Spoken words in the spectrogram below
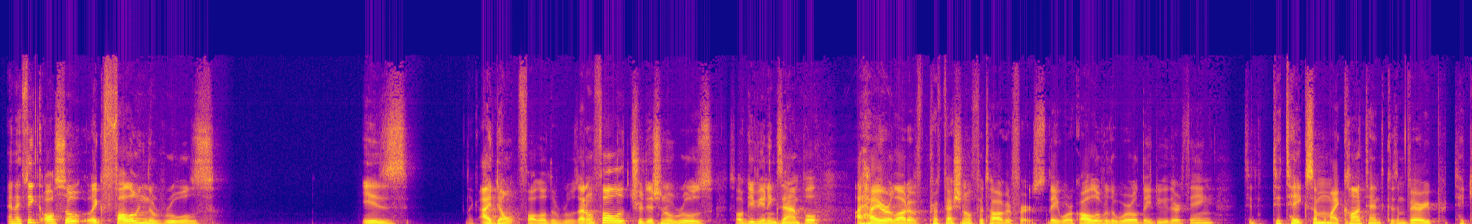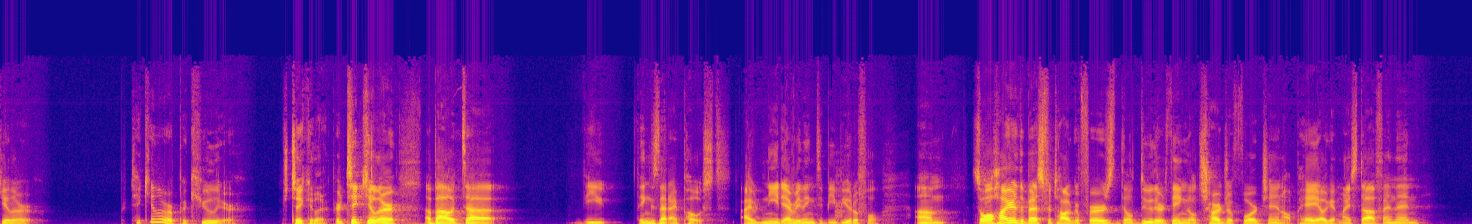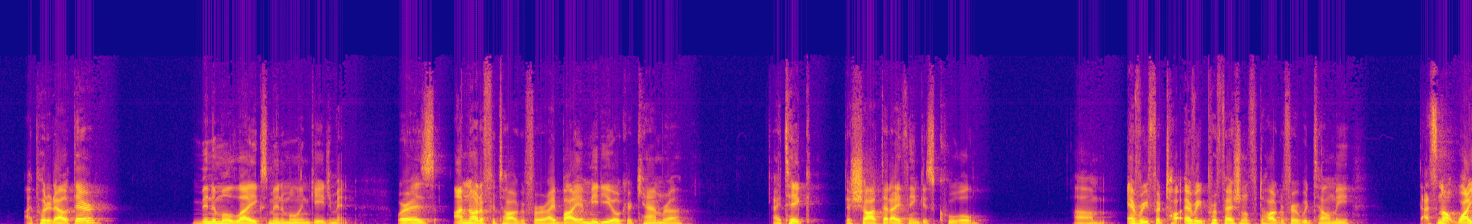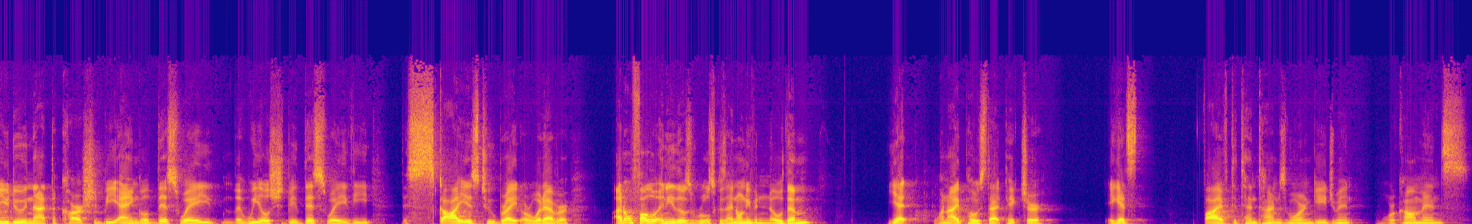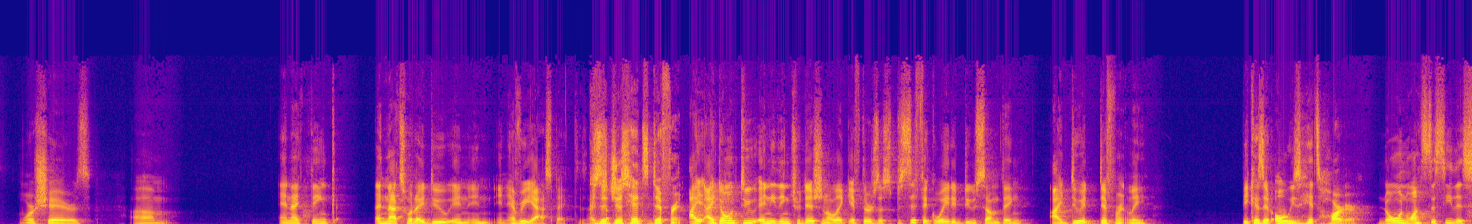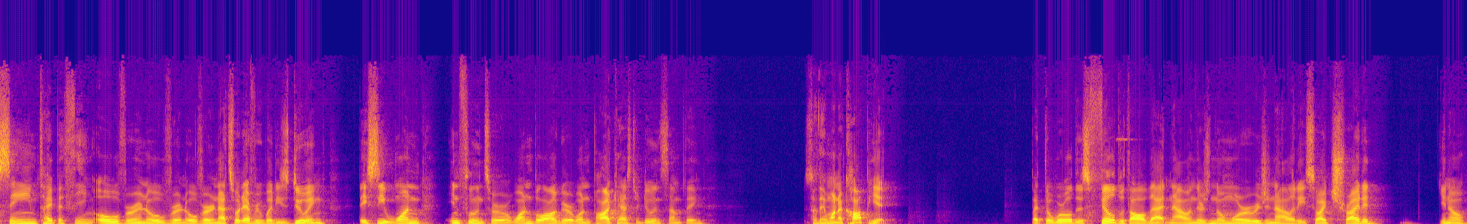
And I think also like following the rules is like I don't follow the rules. I don't follow traditional rules. So I'll give you an example. I hire a lot of professional photographers. They work all over the world. They do their thing to, to take some of my content because I'm very particular, particular or peculiar, particular. particular about uh, the things that I post. I need everything to be beautiful. Um, so I'll hire the best photographers. They'll do their thing. They'll charge a fortune. I'll pay. I'll get my stuff, and then I put it out there. Minimal likes, minimal engagement. Whereas I'm not a photographer. I buy a mediocre camera. I take the shot that I think is cool. Um, every photo- every professional photographer would tell me that's not why you're doing that. The car should be angled this way. The wheels should be this way. The the sky is too bright or whatever. I don't follow any of those rules because I don't even know them. Yet when I post that picture, it gets five to ten times more engagement, more comments, more shares, um, and I think, and that's what I do in in, in every aspect. because it just hits different. I, I don't do anything traditional. Like if there's a specific way to do something, I do it differently because it always hits harder. No one wants to see the same type of thing over and over and over. And that's what everybody's doing. They see one influencer or one blogger, one podcaster doing something, so they want to copy it. But the world is filled with all that now and there's no more originality. So I try to, you know,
